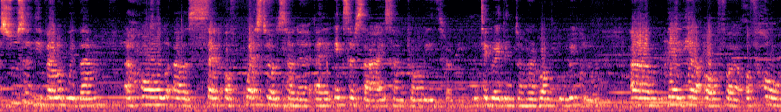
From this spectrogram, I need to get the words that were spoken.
Susan developed with them a whole uh, set of questions and uh, exercise and probably integrate into her home curriculum um, the idea of, uh, of home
